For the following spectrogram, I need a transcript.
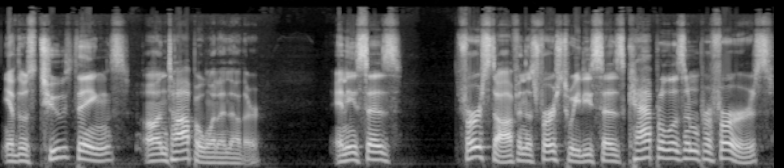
You have those two things on top of one another. And he says, first off, in this first tweet, he says, capitalism prefers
